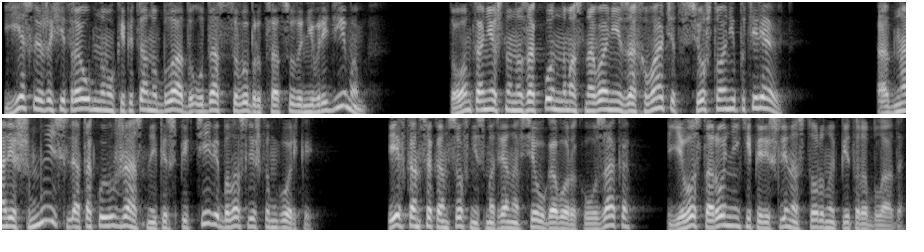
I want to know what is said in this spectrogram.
Если же хитроумному капитану Бладу удастся выбраться отсюда невредимым, то он, конечно, на законном основании захватит все, что они потеряют. Одна лишь мысль о такой ужасной перспективе была слишком горькой. И в конце концов, несмотря на все уговоры Каузака, его сторонники перешли на сторону Питера Блада.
